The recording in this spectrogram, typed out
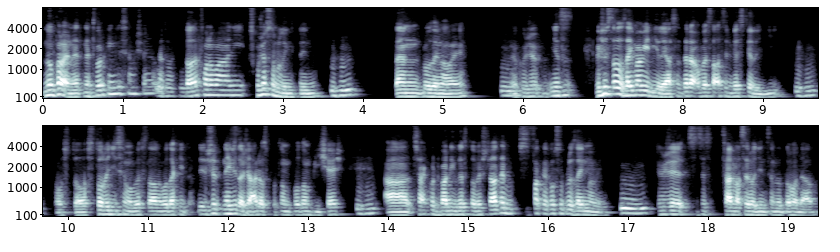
no právě net, networkingy jsem šel, Networking. telefonování, zkoušel jsem LinkedIn, Mhm. ten byl zajímavý. Mhm. Jakože něco, Víš, z toho zajímavý díl, já jsem teda obeslal asi 200 lidí, Mhm. no 100, 100 lidí jsem obeslal, nebo taky, že- než ta žádost, potom, potom píšeš Mhm. a třeba jako dva díly z toho vyšlo, ale to je fakt jako super zajímavý. Mhm. Takže sice třeba 20 hodin jsem do toho dal,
